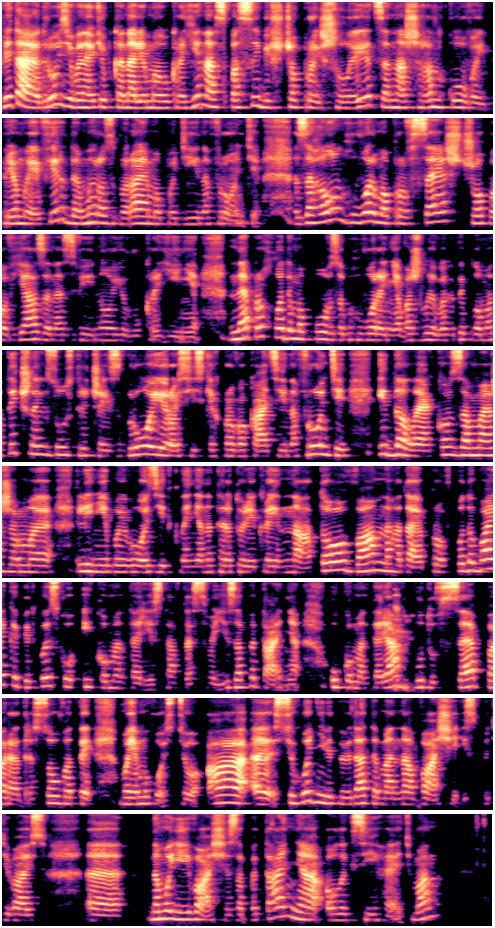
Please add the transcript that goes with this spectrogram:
Вітаю, друзі! Ви на youtube каналі Ми Україна. Спасибі, що прийшли. Це наш ранковий прямий ефір, де ми розбираємо події на фронті. Загалом говоримо про все, що пов'язане з війною в Україні. Не проходимо повз обговорення важливих дипломатичних зустрічей, зброї, російських провокацій на фронті і далеко за межами лінії бойового зіткнення на території країн НАТО. Вам нагадаю про вподобайки, підписку і коментарі. Ставте свої запитання у коментарях. Буду все переадресовувати моєму гостю. А е, сьогодні відповідатиме на ваші і сподіваюсь, е, на мої і ваші запитання Олексій Гетьман.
